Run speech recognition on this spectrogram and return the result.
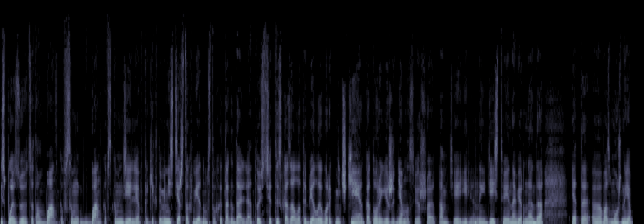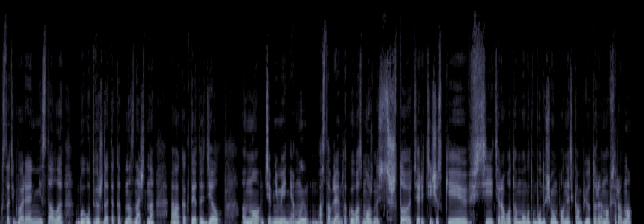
используются там в банковском, в банковском деле, в каких-то министерствах, ведомствах и так далее. То есть ты сказал, это белые воротнички, которые ежедневно совершают там те или иные действия, и, наверное, да, это э, возможно. Я бы, кстати говоря, не стала бы утверждать так однозначно, а, как ты это сделал, но, тем не менее, мы оставляем такую возможность, что теоретически все эти работы могут в будущем выполнять компьютеры, но все равно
